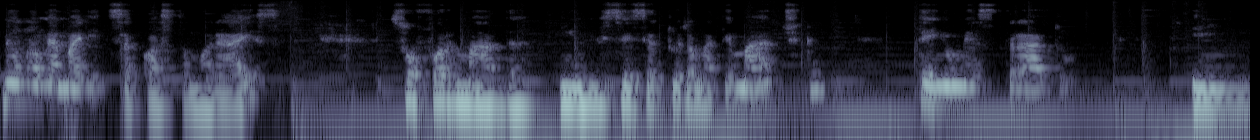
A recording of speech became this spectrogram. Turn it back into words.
Meu nome é Maritza Costa Moraes. Sou formada em licenciatura matemática, tenho mestrado em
